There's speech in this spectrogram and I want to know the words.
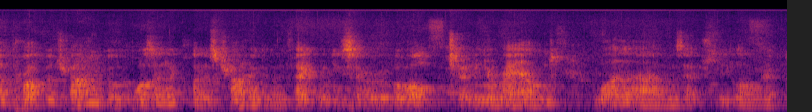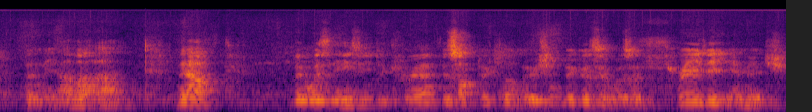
a proper triangle. It wasn't a closed triangle. In fact, when you saw a revolt turning around, one arm was actually longer than the other arm. Now, it was easy to create this optical illusion because it was a 3D image.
